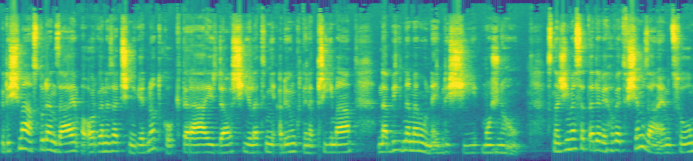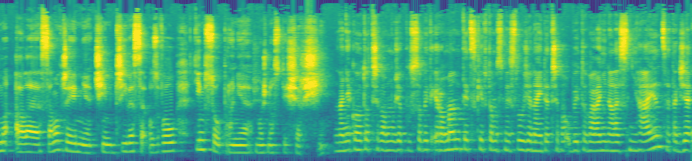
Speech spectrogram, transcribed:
Když má student zájem o organizační jednotku, která již další letní adjunkty nepřijímá, nabídneme mu nejbližší možnou. Snažíme se tedy vyhovět všem zájemcům, ale samozřejmě čím dříve se ozvou, tím jsou pro ně možnosti širší. Na někoho to třeba může působit i romanticky v tom smyslu, že najde třeba ubytování na lesní hájence, takže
